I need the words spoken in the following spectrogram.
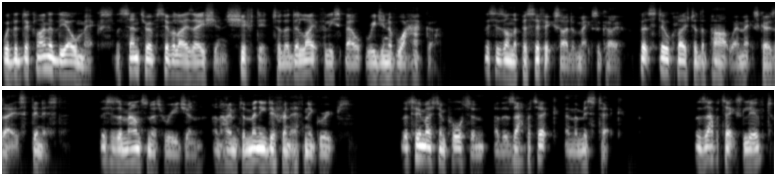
With the decline of the Olmecs, the center of civilization shifted to the delightfully spelt region of Oaxaca, this is on the Pacific side of Mexico, but still close to the part where Mexico is at its thinnest. This is a mountainous region and home to many different ethnic groups. The two most important are the Zapotec and the Mixtec. The Zapotecs lived,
